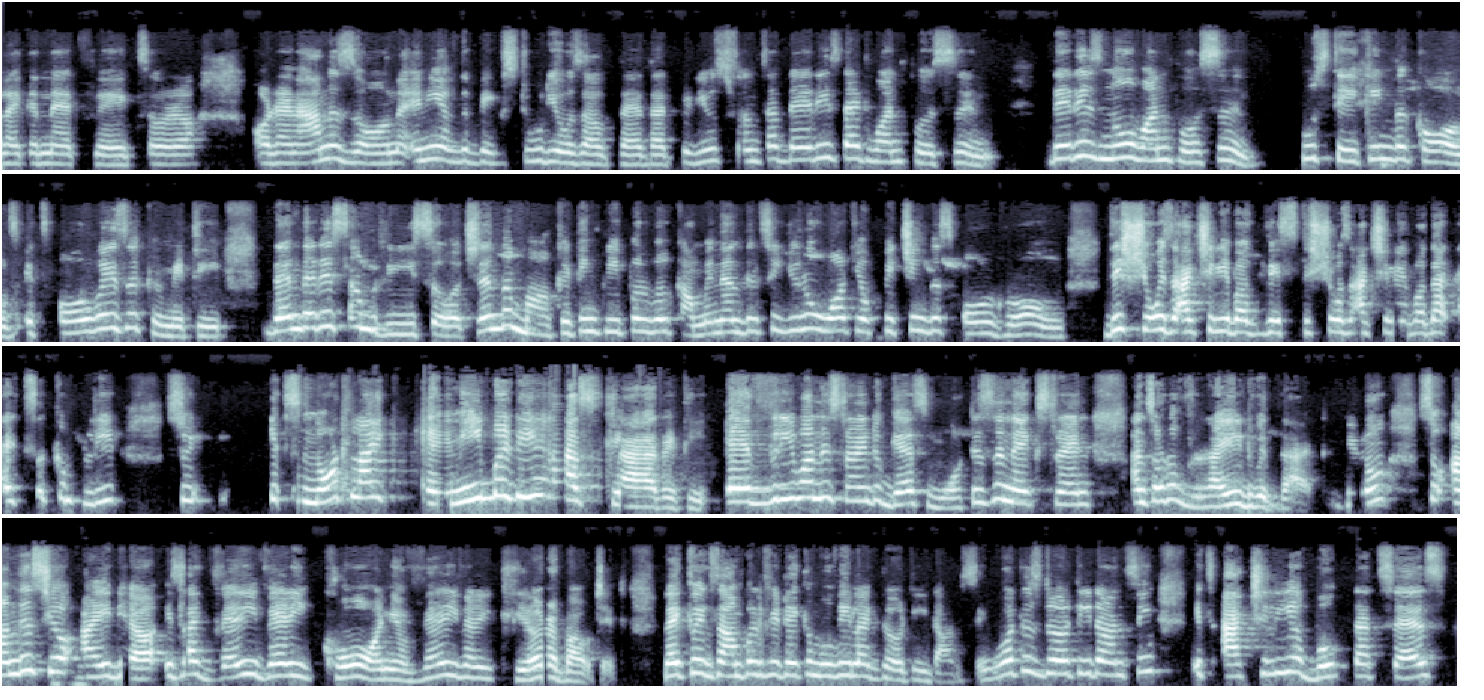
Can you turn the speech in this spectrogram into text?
like a netflix or a, or an amazon any of the big studios out there that produce films that there is that one person. There is no one person who's taking the calls. It's always a committee. Then there is some research. Then the marketing people will come in and they'll say you know what? You're pitching this all wrong. This show is actually about this. This show is actually about that. It's a complete so it's not like anybody has clarity. Everyone is trying to guess what is the next trend and sort of ride with that you know? So unless your idea is like very very core and you're very very clear about it. Like for example if you take a movie like dirty dancing what is dirty dancing? It's actually a book that says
